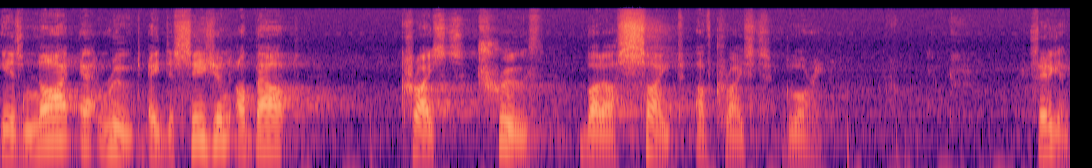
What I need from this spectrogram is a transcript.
is not at root a decision about Christ's truth, but a sight of Christ's glory. Say it again.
